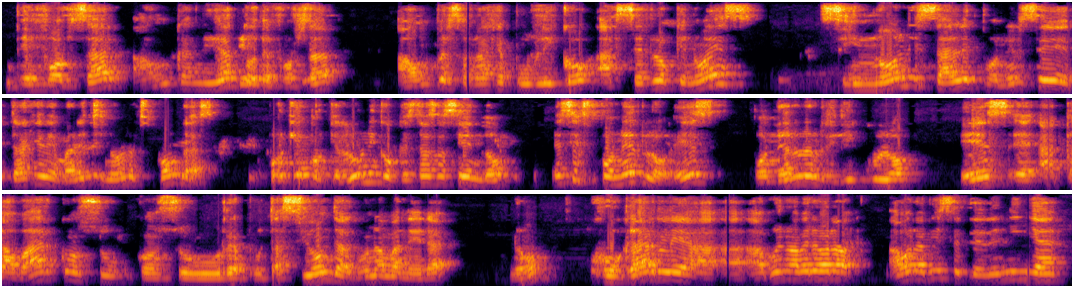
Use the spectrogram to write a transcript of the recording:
de forzar a un candidato, de forzar a un personaje público a hacer lo que no es. Si no le sale ponerse traje de mariachi, no lo expongas. ¿Por qué? Porque lo único que estás haciendo es exponerlo, es ponerlo en ridículo, es eh, acabar con su, con su reputación de alguna manera, ¿no? Jugarle a, bueno, a ver, ahora, ahora vístete de niña,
